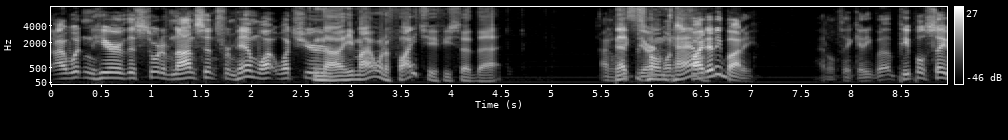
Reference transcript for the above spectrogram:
I wouldn't hear this sort of nonsense from him. What? What's your? No, he might want to fight you if you said that. I don't That's think Derek wants to hometown. fight anybody. I don't think any. well, People say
